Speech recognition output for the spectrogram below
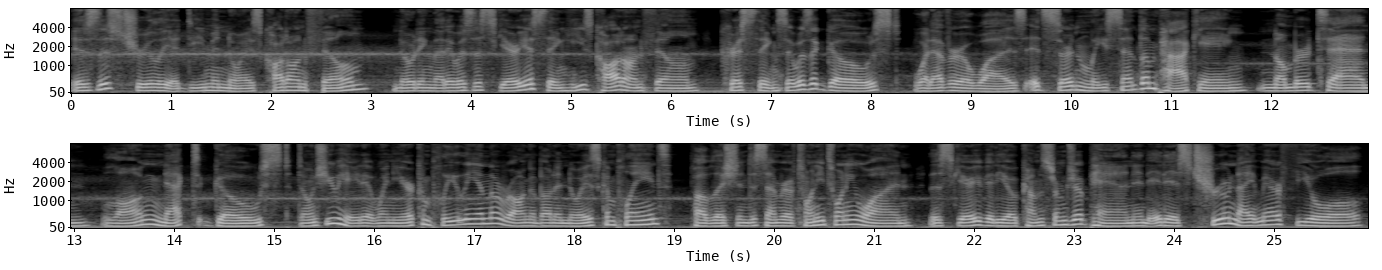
Is this truly a demon noise caught on film? Noting that it was the scariest thing he's caught on film, Chris thinks it was a ghost. Whatever it was, it certainly sent them packing. Number 10, long necked ghost. Don't you hate it when you're completely in the wrong about a noise complaint? Published in December of 2021, the scary video comes from Japan and it is true nightmare fuel.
